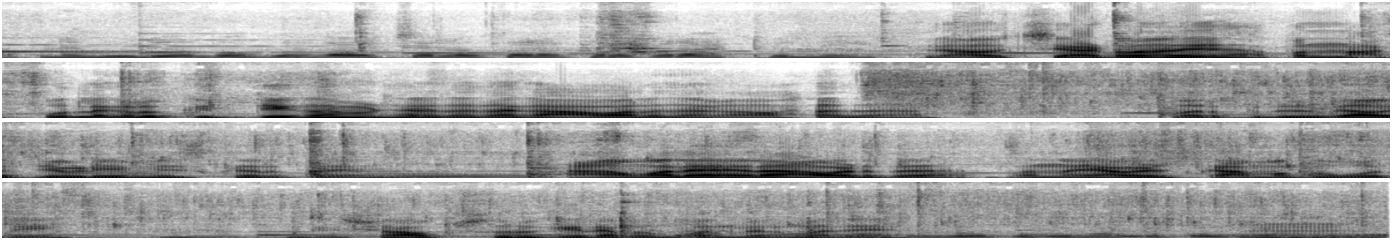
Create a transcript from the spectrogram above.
आपला व्हिडिओ बघून गावच्या लोकांना खरोखर आठवण येईल. गावची आठवण आहे आपण नागपूरला गेलो किती कमेंट झाले त्या गावाला जा गावाला जा. भरपूर दिवस गावचे व्हिडिओ मिस करतोय. आम्हाला यायला आवडतं पण यावेळेस कामं खूप होती. शॉप सुरू केलं आपण पनवेलमध्ये. नाही.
